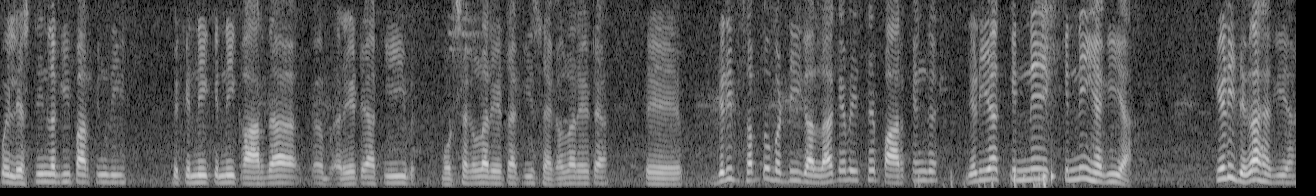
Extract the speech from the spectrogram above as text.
ਕੋਈ ਲਿਸਟ ਨਹੀਂ ਲੱਗੀ ਪਾਰਕਿੰਗ ਦੀ, ਵੀ ਕਿੰਨੀ ਕਿੰਨੀ ਕਾਰ ਦਾ ਰੇਟ ਆ, ਕੀ ਮੋਟਰਸਾਈਕਲ ਦਾ ਰੇਟ ਆ, ਕੀ ਸਾਈਕਲ ਦਾ ਰੇਟ ਆ, ਤੇ ਜਿਹੜੀ ਸਭ ਤੋਂ ਵੱਡੀ ਗੱਲ ਆ ਕਿ ਵੀ ਇੱਥੇ ਪਾਰਕਿੰਗ ਜਿਹੜੀ ਆ ਕਿੰਨੇ, ਕਿੰਨੀ ਹੈਗੀ ਆ, ਕਿਹੜੀ ਜਗ੍ਹਾ ਹੈਗੀ ਆ,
